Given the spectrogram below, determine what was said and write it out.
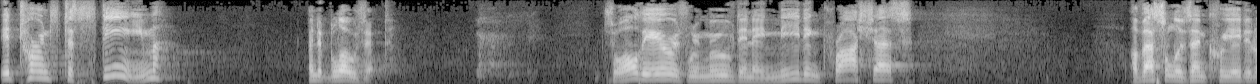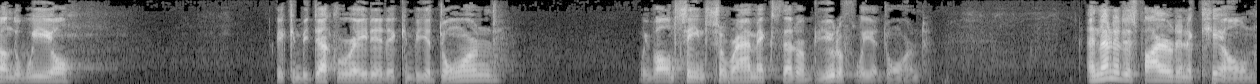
it turns to steam and it blows it. So all the air is removed in a kneading process A vessel is then created on the wheel. It can be decorated, it can be adorned. We've all seen ceramics that are beautifully adorned. And then it is fired in a kiln,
